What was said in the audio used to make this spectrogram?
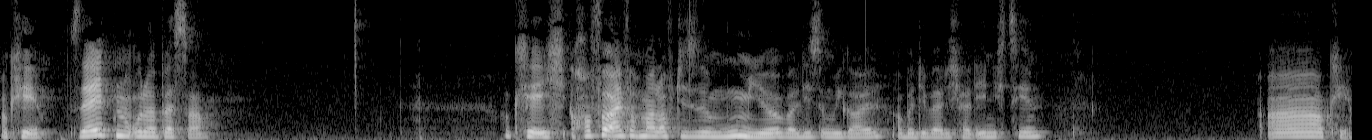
Okay. Selten oder besser? Okay, ich hoffe einfach mal auf diese Mumie, weil die ist irgendwie geil. Aber die werde ich halt eh nicht ziehen. Ah, okay.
